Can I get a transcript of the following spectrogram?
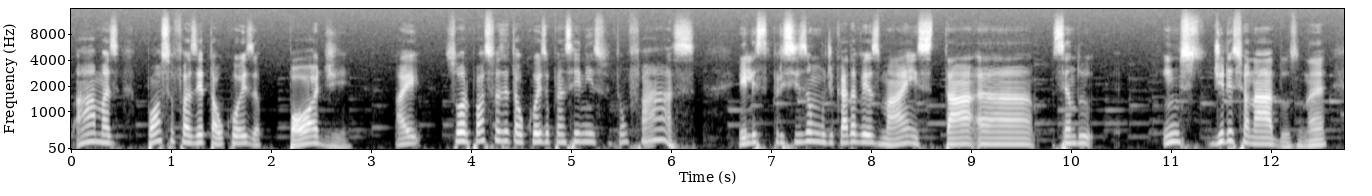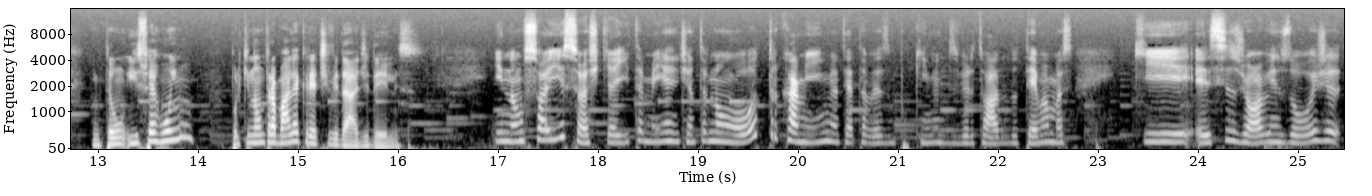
Ah, mas posso fazer tal coisa? Pode. Aí, Sor, posso fazer tal coisa? Eu pensei nisso. Então faz. Eles precisam de cada vez mais estar tá, uh, sendo direcionados, né? Então isso é ruim, porque não trabalha a criatividade deles. E não só isso, acho que aí também a gente entra num outro caminho, até talvez um pouquinho desvirtuado do tema, mas que esses jovens hoje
